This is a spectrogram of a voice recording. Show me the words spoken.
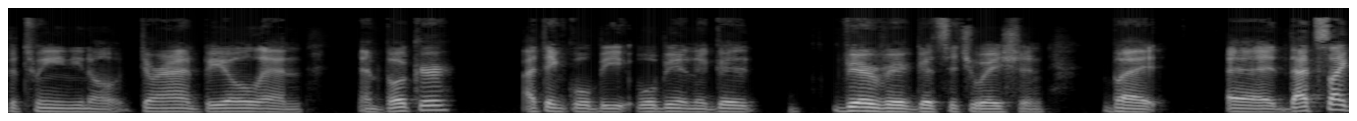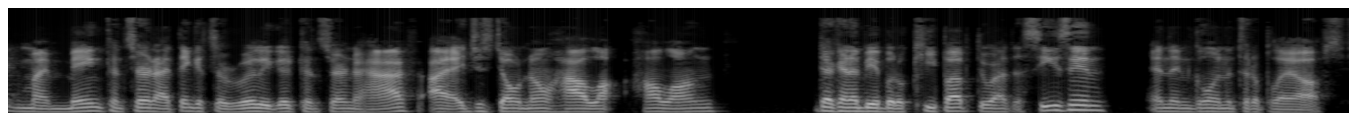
between you know Durant, Beal, and and Booker, I think we'll be we'll be in a good, very very good situation. But uh, that's like my main concern. I think it's a really good concern to have. I just don't know how lo- how long they're gonna be able to keep up throughout the season and then going into the playoffs.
